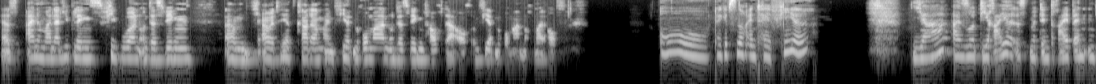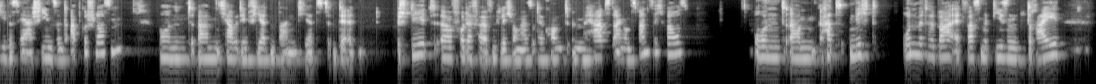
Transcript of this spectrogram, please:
Er ist eine meiner Lieblingsfiguren und deswegen, ähm, ich arbeite jetzt gerade an meinem vierten Roman und deswegen taucht er auch im vierten Roman nochmal auf. Oh, da gibt's noch ein Teil 4? Ja, also die Reihe ist mit den drei Bänden, die bisher erschienen sind, abgeschlossen. Und ähm, ich habe den vierten Band jetzt. Der steht äh, vor der Veröffentlichung, also der kommt im Herbst 21 raus. und ähm, hat nicht unmittelbar etwas mit diesen drei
